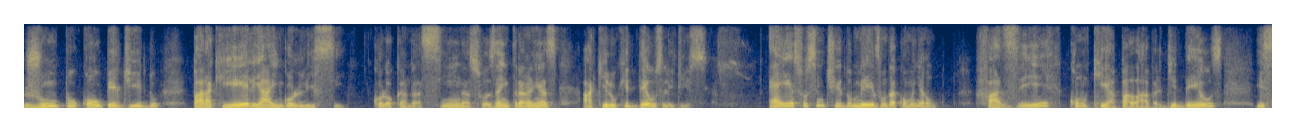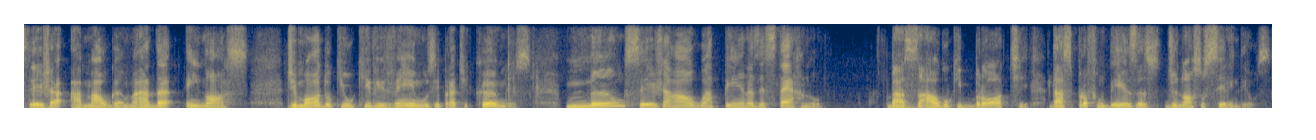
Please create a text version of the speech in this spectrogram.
junto com o pedido para que ele a engolisse colocando assim nas suas entranhas aquilo que Deus lhe disse. É esse o sentido mesmo da comunhão. Fazer com que a palavra de Deus esteja amalgamada em nós, de modo que o que vivemos e praticamos não seja algo apenas externo, mas algo que brote das profundezas de nosso ser em Deus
